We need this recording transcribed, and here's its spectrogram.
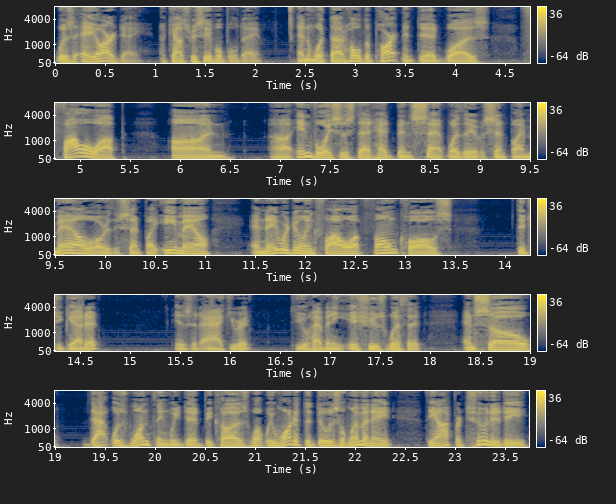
was AR day, accounts receivable day. And what that whole department did was follow up on uh, invoices that had been sent, whether they were sent by mail or they sent by email, and they were doing follow up phone calls. Did you get it? Is it accurate? Do you have any issues with it? And so that was one thing we did because what we wanted to do is eliminate the opportunity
